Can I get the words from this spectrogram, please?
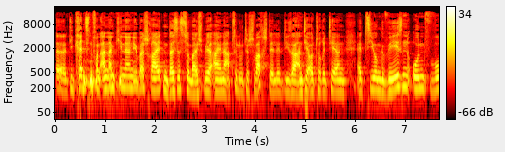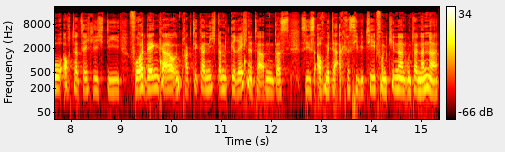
äh, die Grenzen von anderen Kindern überschreiten. Das ist zum Beispiel eine absolute Schwachstelle dieser antiautoritären Erziehung gewesen und wo auch tatsächlich die Vordenker und Praktiker nicht damit gerechnet haben, dass sie es auch mit der Aggressivität von Kindern untereinander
